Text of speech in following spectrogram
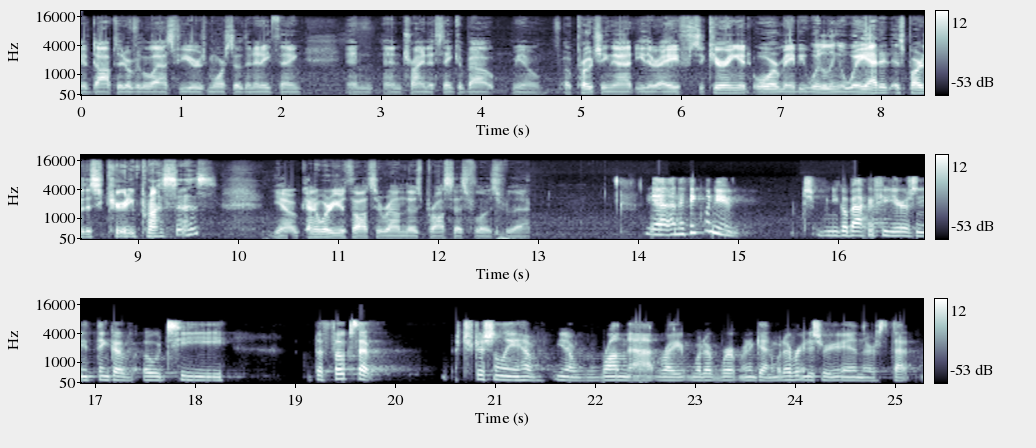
adopted over the last few years more so than anything? and and trying to think about you know approaching that either a securing it or maybe whittling away at it as part of the security process you know kind of what are your thoughts around those process flows for that yeah and i think when you when you go back a few years and you think of ot the folks that traditionally have you know run that right? Whatever and again whatever industry you're in there's that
